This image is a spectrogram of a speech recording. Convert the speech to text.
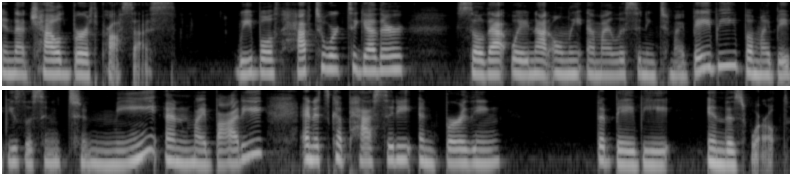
in that childbirth process. We both have to work together so that way not only am I listening to my baby, but my baby's listening to me and my body and its capacity in birthing the baby in this world.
